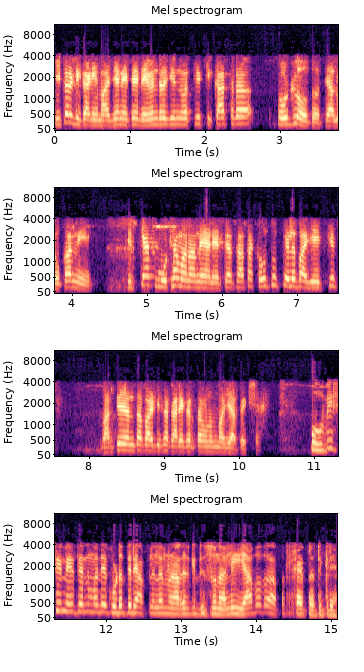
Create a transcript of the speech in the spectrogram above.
इतर ठिकाणी माझे नेते देवेंद्रजींवरती टीकास्त्र सोडलं होतं. त्या लोकांनी तितक्याच मोठ्या मनाने या नेत्याचं आता कौतुक केलं पाहिजे इतकीच भारतीय जनता पार्टीचा कार्यकर्ता म्हणून माझी अपेक्षा आहे. ओबीसी नेत्यांमध्ये कुठेतरी आपल्याला नाराजगी दिसून आली याबाबत आपण काय प्रतिक्रिया?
